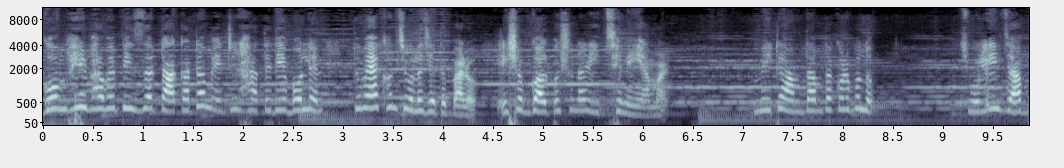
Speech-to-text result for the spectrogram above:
গম্ভীরভাবে পিৎজার টাকাটা মেয়েটির হাতে দিয়ে বললেন, তুমি এখন চলে যেতে পারো। এইসব গল্প শোনার ইচ্ছে নেই আমার। মেয়েটা আমতা আমতা করে বলল, চলেই যাব।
